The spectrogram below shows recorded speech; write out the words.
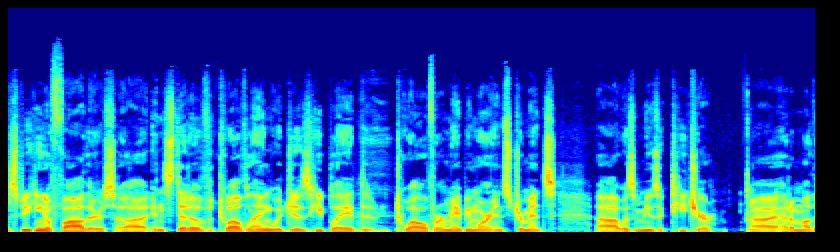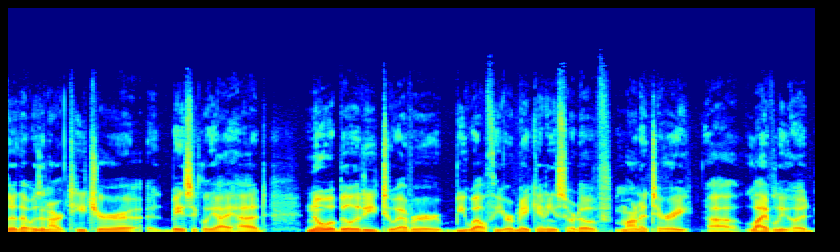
speaking of fathers, uh, instead of 12 languages, he played 12 or maybe more instruments, uh, was a music teacher. Uh, I had a mother that was an art teacher. Basically, I had no ability to ever be wealthy or make any sort of monetary uh, livelihood.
